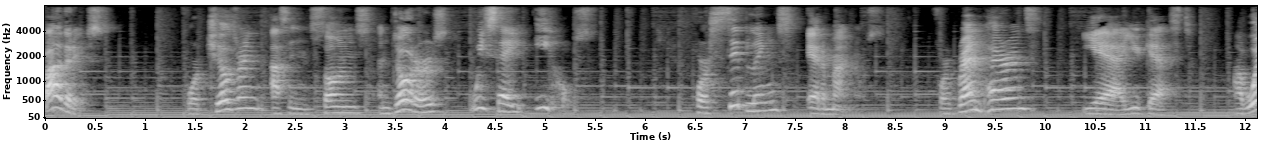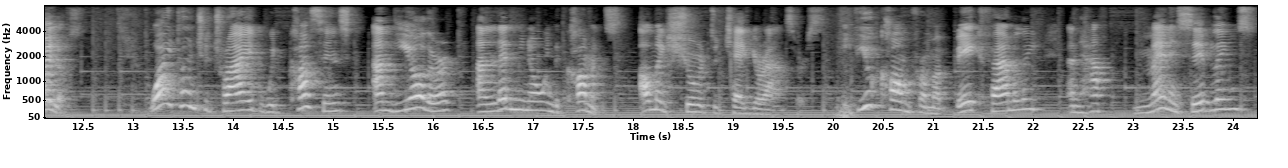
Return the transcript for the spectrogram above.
padres. For children, as in sons and daughters, we say hijos. For siblings, hermanos. For grandparents, yeah, you guessed, abuelos. Why don't you try it with cousins and the other and let me know in the comments? I'll make sure to check your answers. If you come from a big family and have many siblings,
